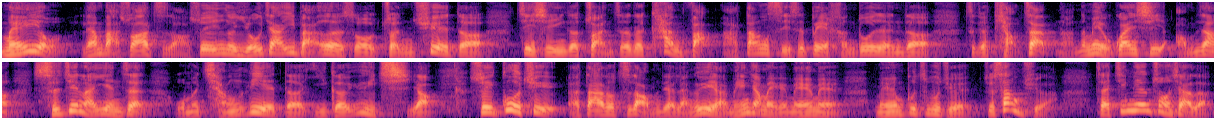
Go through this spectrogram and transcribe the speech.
没有两把刷子啊，所以那个油价一百二的时候，准确的进行一个转折的看法啊，当时也是被很多人的这个挑战啊，那没有关系啊，我们让时间来验证我们强烈的一个预期啊，所以过去啊，大家都知道我们这两个月啊，每天讲美元，美元，美元，美元不知不觉就上去了，在今天创下了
